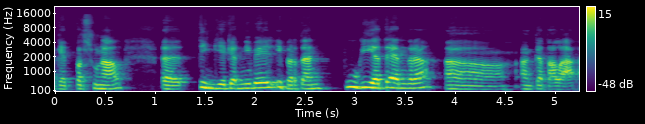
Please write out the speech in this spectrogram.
aquest personal eh, tingui aquest nivell i, per tant, pugui atendre eh, en català.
